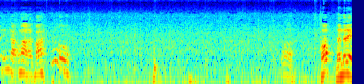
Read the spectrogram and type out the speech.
Ayun nga, umangat ba? Oo. Oh. Hop, dandali.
